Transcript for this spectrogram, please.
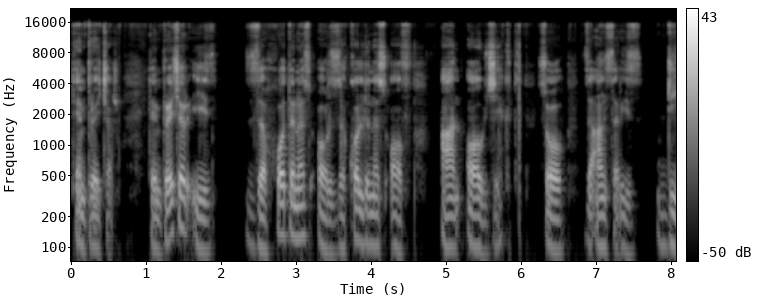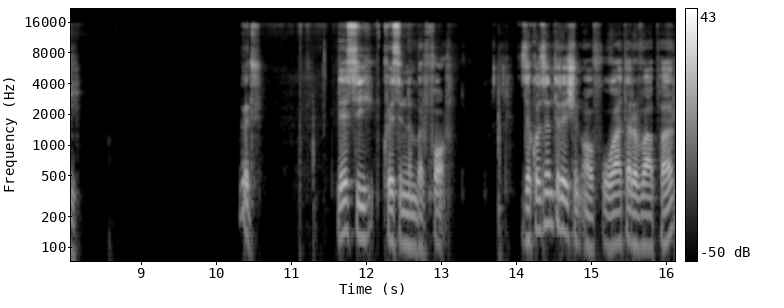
Temperature. Temperature is the hotness or the coldness of an object. So the answer is D. Good. Let's see question number four. The concentration of water vapor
